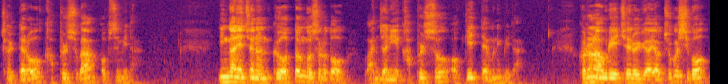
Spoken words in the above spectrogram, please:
절대로 갚을 수가 없습니다. 인간의 죄는 그 어떤 것으로도 완전히 갚을 수 없기 때문입니다. 그러나 우리의 죄를 위하여 죽으시고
